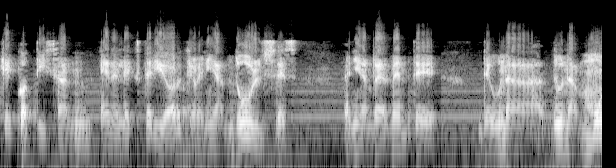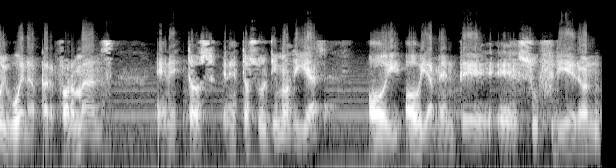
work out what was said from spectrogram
que cotizan en el exterior, que venían dulces, venían realmente de una, de una muy buena performance en estos, en estos últimos días, hoy obviamente eh, sufrieron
